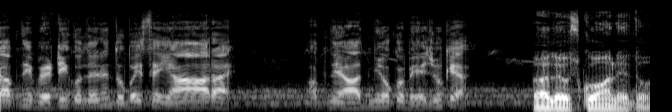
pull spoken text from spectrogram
डिसूजा अपनी बेटी को लेने दुबई से यहाँ आ रहा है? अपने आदमियों को भेजूं क्या? पहले उसको आने दो।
